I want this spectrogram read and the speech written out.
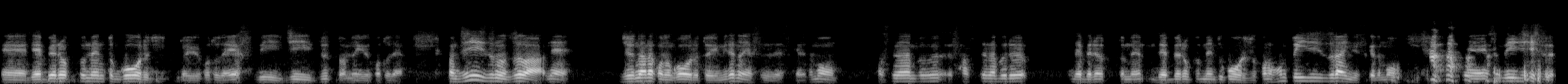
えー、 Development Goals ということで、SDGs ということで、まあ、Gs の s はね、17個のゴールという意味での S ですけれども、 Sustainable、Sustainable Development、Goals、この本当に言いづらいんですけども、えー、SDGs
